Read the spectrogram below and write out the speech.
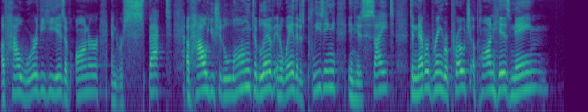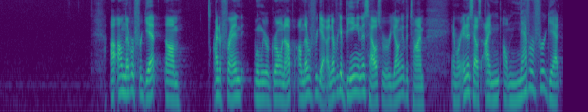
of how worthy He is of honor and respect, of how you should long to live in a way that is pleasing in His sight, to never bring reproach upon His name. I'll never forget. Um, I had a friend when we were growing up. I'll never forget. I never forget being in his house. We were young at the time and we're in his house, I, will never forget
